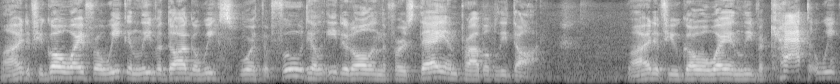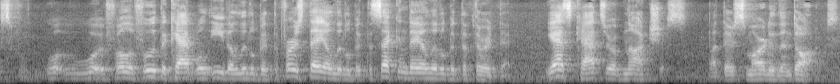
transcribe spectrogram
Right? If you go away for a week and leave a dog a week's worth of food, he'll eat it all in the first day and probably die. Right? If you go away and leave a cat a week's full of food, the cat will eat a little bit the first day, a little bit the second day, a little bit the third day. Yes, cats are obnoxious, but they're smarter than dogs.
